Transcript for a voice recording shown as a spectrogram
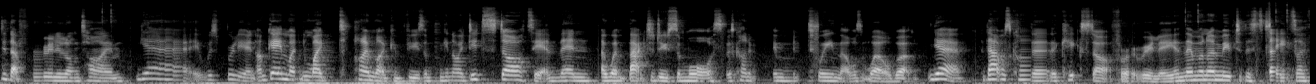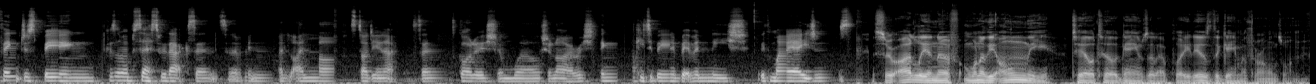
Did that for a really long time. Yeah, it was brilliant. I'm getting my, my timeline confused. I'm thinking, oh, I did start it and then I went back to do some more. So it's kind of in between that I wasn't well. But yeah, that was kind of the, the kickstart for it, really. And then when I moved to the States, I think just being, because I'm obsessed with accents and I've been, I, I love studying accents, Scottish and Welsh and Irish. I think lucky to be in a bit of a niche with my agents. So oddly enough, one of the only Telltale games that I played is the Game of Thrones one.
